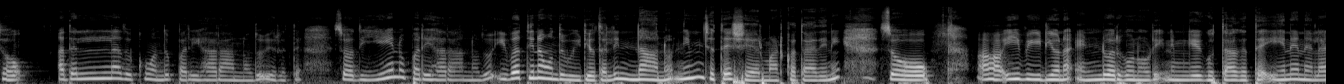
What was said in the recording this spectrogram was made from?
ಸೊ ಅದೆಲ್ಲದಕ್ಕೂ ಒಂದು ಪರಿಹಾರ ಅನ್ನೋದು ಇರುತ್ತೆ. ಸೊ ಅದು ಏನು ಪರಿಹಾರ ಅನ್ನೋದು ಇವತ್ತಿನ ಒಂದು ವಿಡಿಯೋದಲ್ಲಿ ನಾನು ನಿಮ್ಮ ಜೊತೆ ಶೇರ್ ಮಾಡ್ಕೋತಾ ಇದ್ದೀನಿ. ಸೊ ಈ ವಿಡಿಯೋನ ಎಂಡ್ವರೆಗೂ ನೋಡಿ. ನಿಮಗೆ ಗೊತ್ತಾಗುತ್ತೆ ಏನೇನೆಲ್ಲ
